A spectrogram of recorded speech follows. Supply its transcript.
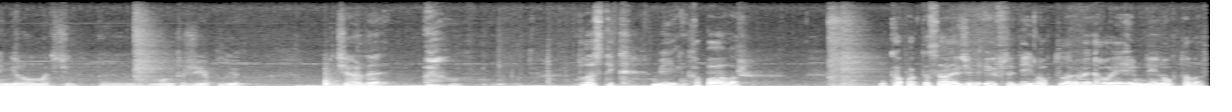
engel olmak için e, montajı yapılıyor. İçeride plastik bir kapağı var. Bu kapakta sadece üflediği noktalar ve havayı emdiği nokta var.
